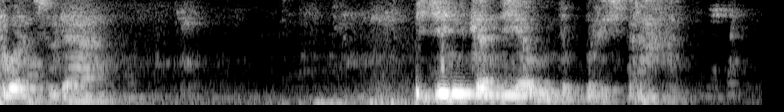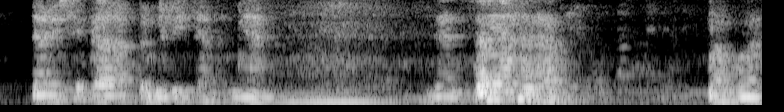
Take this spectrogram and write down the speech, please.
Tuhan sudah izinkan dia untuk beristirahat dari segala penderitaannya. Dan saya harap bahwa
